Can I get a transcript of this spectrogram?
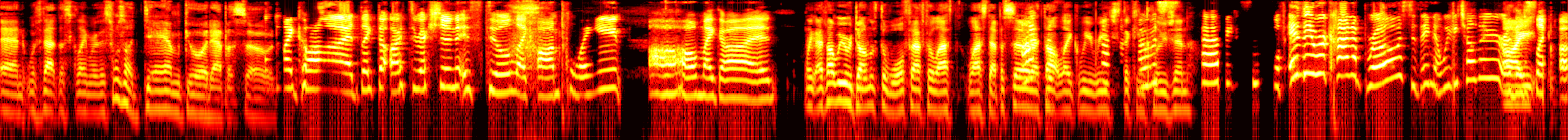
And with that disclaimer, this was a damn good episode. Oh my god, like the art direction is still like on point. Oh my god. Like I thought we were done with the wolf after last last episode. I, I thought like we reached the I was- conclusion. Happy to see Wolf. And they were kind of bros. Did they know each other? Or I- they just like, oh,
